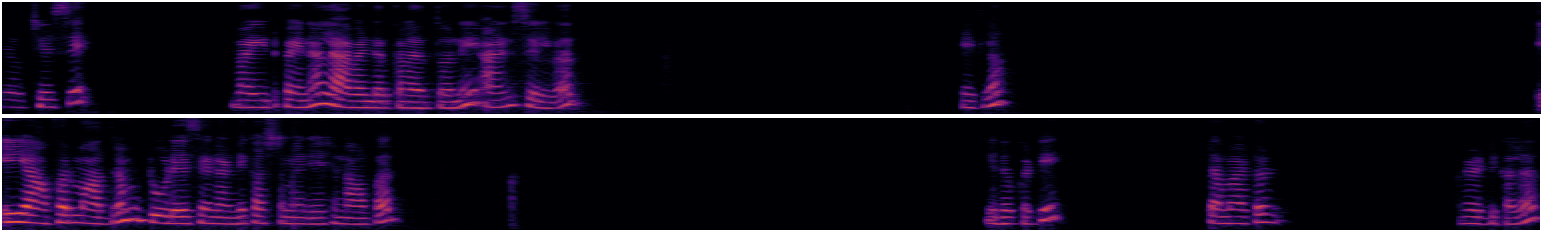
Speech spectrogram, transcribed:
వచ్చేసి వైట్ పైన లావెండర్ కలర్తోని అండ్ సిల్వర్ ఇట్లా. ఈ ఆఫర్ మాత్రం టూ డేసేనండి కస్టమైజేషన్ ఆఫర్ ఇదొకటి. Tomato red colour.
